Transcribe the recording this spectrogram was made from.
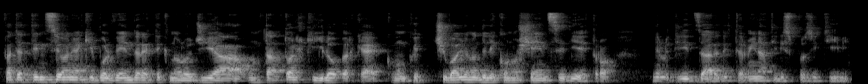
fate attenzione a chi vuol vendere tecnologia un tanto al chilo perché comunque ci vogliono delle conoscenze dietro nell'utilizzare determinati dispositivi.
